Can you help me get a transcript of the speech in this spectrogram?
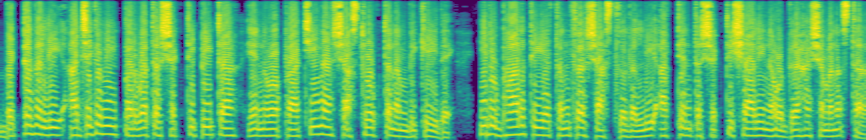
ಬೆಟ್ಟದಲ್ಲಿ ಅಜಗವಿ ಪರ್ವತ ಶಕ್ತಿಪೀಠ ಎನ್ನುವ ಪ್ರಾಚೀನ ಶಾಸ್ತ್ರೋಕ್ತ ನಂಬಿಕೆ ಇದೆ. ಇದು ಭಾರತೀಯ ತಂತ್ರಶಾಸ್ತ್ರದಲ್ಲಿ ಅತ್ಯಂತ ಶಕ್ತಿಶಾಲಿ ನವಗ್ರಹ ಶಮನ ಸ್ಥಳ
